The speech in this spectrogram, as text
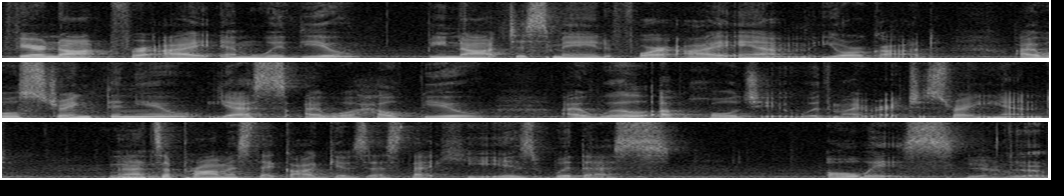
Fear not, for I am with you. Be not dismayed, for I am your God. I will strengthen you. Yes, I will help you. I will uphold you with my righteous right hand. And that's a promise that God gives us that He is with us always Yeah. Yeah.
